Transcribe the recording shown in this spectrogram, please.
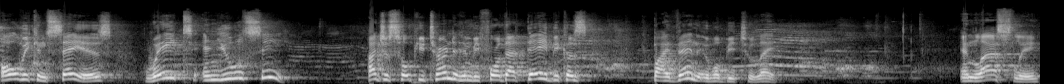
all we can say is, wait and you will see. I just hope you turn to him before that day because by then it will be too late. And lastly,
